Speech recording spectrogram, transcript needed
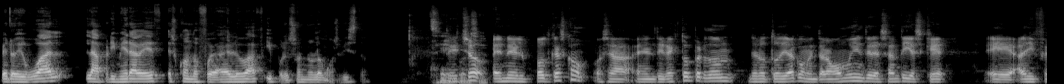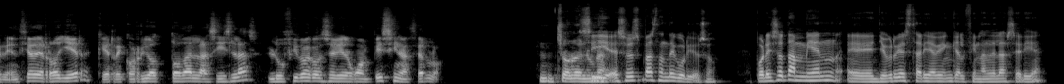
Pero igual, la primera vez es cuando fue a Elbaf y por eso no lo hemos visto. Sí, de puede hecho, ser. en el podcast, o sea, en el directo, perdón, del otro día comentaron algo muy interesante y es que, eh, a diferencia de Roger, que recorrió todas las islas, Luffy va a conseguir el One Piece sin hacerlo. Solo en Sí, una. eso es bastante curioso. Por eso también eh, yo creo que estaría bien que al final de la serie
